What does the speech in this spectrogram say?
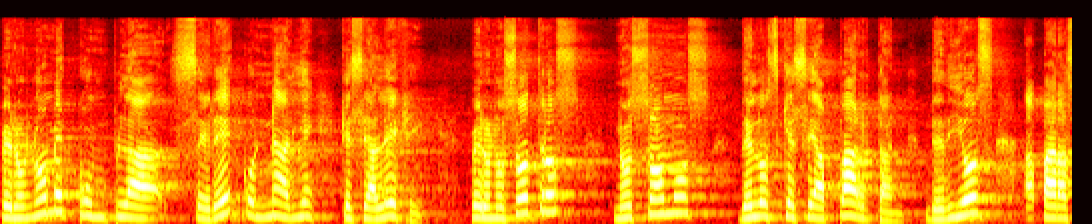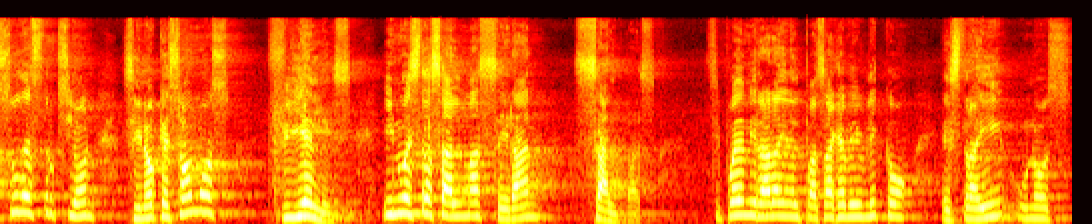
pero no me complaceré con nadie que se aleje. Pero nosotros no somos de los que se apartan de Dios para su destrucción, sino que somos fieles y nuestras almas serán salvas. Si pueden mirar ahí en el pasaje bíblico, extraí unos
